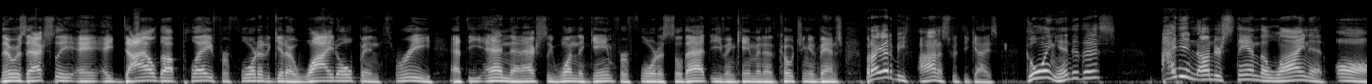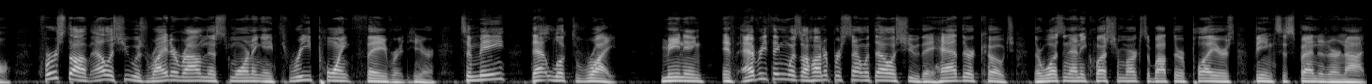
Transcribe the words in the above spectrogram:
there was actually a, a dialed up play for Florida to get a wide open three at the end that actually won the game for Florida. So that even came in a coaching advantage. But I got to be honest with you guys. Going into this, I didn't understand the line at all. First off, LSU was right around this morning a three point favorite here. To me, that looked right. Meaning, if everything was 100% with LSU, they had their coach, there wasn't any question marks about their players being suspended or not.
